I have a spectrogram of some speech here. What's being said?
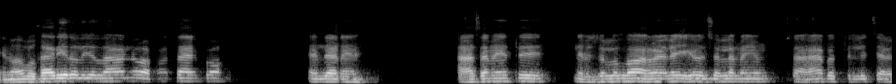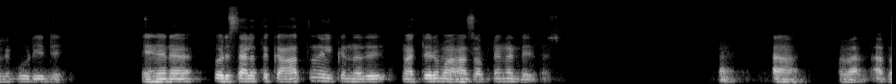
ഇമാം ബുഖാരി റലിയുള്ള വഫാത്തായപ്പോ എന്താണ്? ആ സമയത്ത് നബി സല്ലല്ലാഹു അലൈഹി വസല്ലമയും സഹാബത്തിൽ ചിലരും കൂടിയിട്ട് ഇങ്ങനെ ഒരു സ്ഥലത്ത് കാത്തു നിൽക്കുന്നത് മറ്റൊരു മഹാസ്വപ്നം കണ്ടിരുന്നു. ആ അപ്പൊ- അപ്പൊ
